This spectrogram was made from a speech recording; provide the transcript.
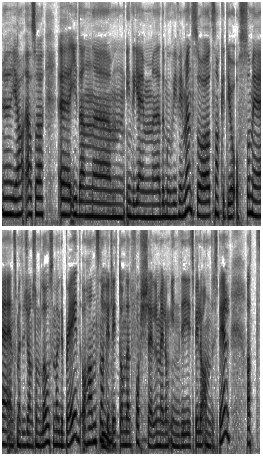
Eh, ja, altså I den um, the Game The Movie-filmen så snakket de jo også med en som heter Johnson Blow, som lagde Braid, og han snakket Mm. litt om den forskjellen mellom indiespill og andre spill. At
